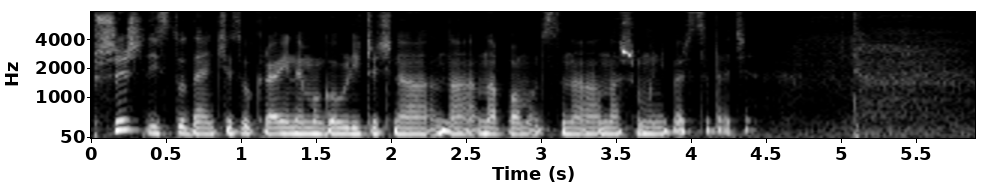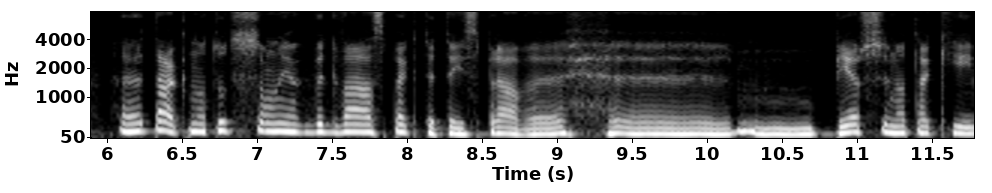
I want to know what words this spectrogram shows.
przyszli studenci z Ukrainy mogą liczyć na, na, na pomoc na naszym uniwersytecie. E, tak, no tu są jakby dwa aspekty tej sprawy. E, pierwszy, no taki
